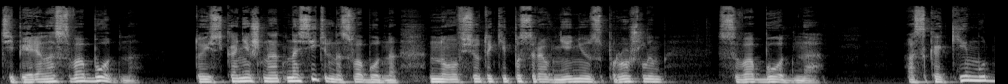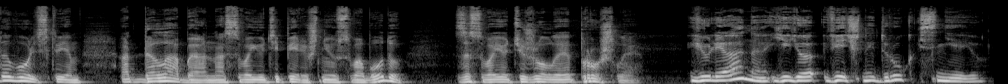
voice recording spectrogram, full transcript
Теперь она свободна. То есть, конечно, относительно свободна, но все-таки по сравнению с прошлым свободна. А с каким удовольствием отдала бы она свою теперешнюю свободу за свое тяжелое прошлое? Юлиана, ее вечный друг, с нею –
